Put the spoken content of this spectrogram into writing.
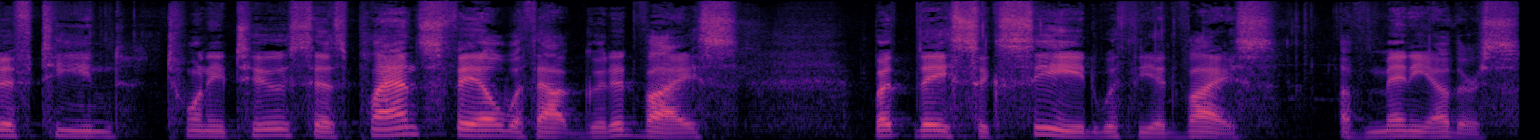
15 22 says, Plans fail without good advice, but they succeed with the advice of many others.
